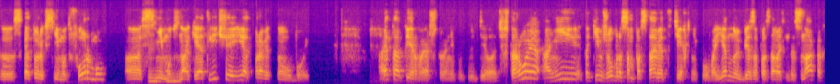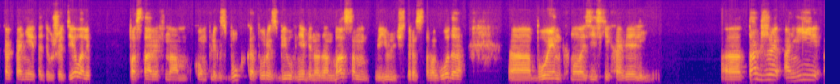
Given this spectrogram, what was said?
с которых снимут форму, снимут знаки отличия и отправят на убой. Это первое, что они будут делать. Второе, они таким же образом поставят технику военную без опознавательных знаков, как они это уже делали поставив нам комплекс БУК, который сбил в небе над Донбассом в июле 2014 года э, Боинг малазийских авиалиний. Э, также они э,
